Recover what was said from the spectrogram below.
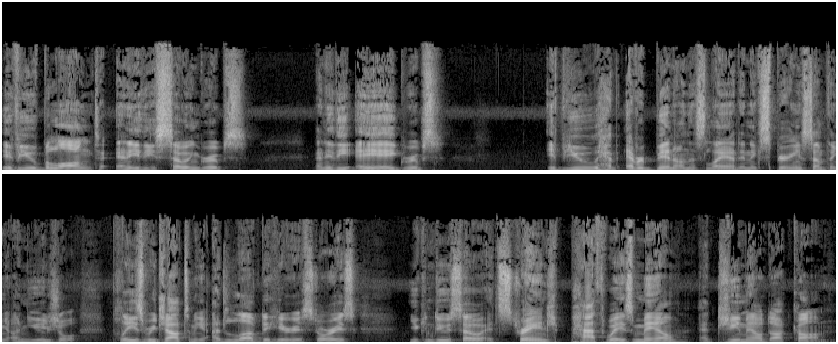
if you belong to any of these sewing groups, any of the AA groups, if you have ever been on this land and experienced something unusual, please reach out to me. I'd love to hear your stories. You can do so at strangepathwaysmail at gmail.com.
